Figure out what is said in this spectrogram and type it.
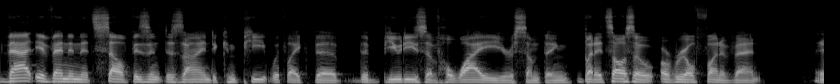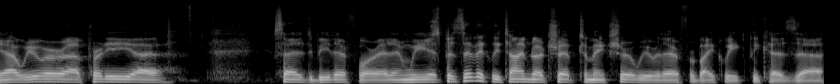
that event in itself isn't designed to compete with like the, the beauties of Hawaii or something, but it's also a real fun event. Yeah, we were uh, pretty uh, excited to be there for it. And we specifically timed our trip to make sure we were there for Bike Week because uh,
